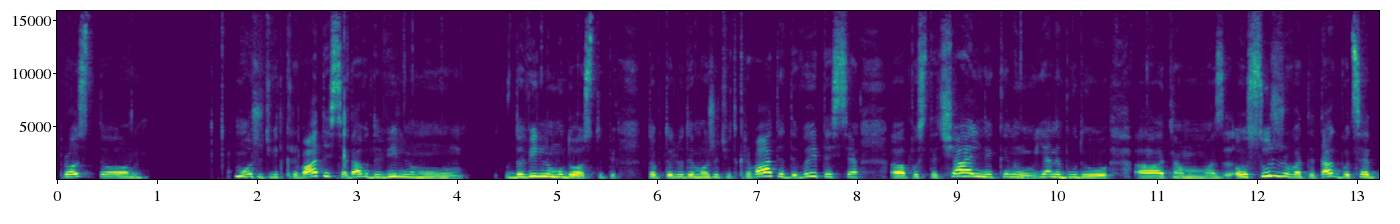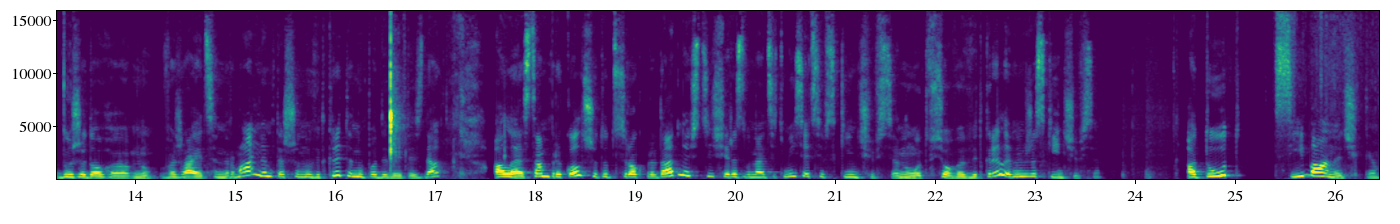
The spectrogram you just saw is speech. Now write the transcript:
просто можуть відкриватися да, в довільному. В довільному доступі, тобто люди можуть відкривати, дивитися, е, постачальники. Ну я не буду е, там осуджувати, так, бо це дуже довго ну, вважається нормальним, те, що ну відкрити, ну подивитись. Да? Але сам прикол, що тут срок придатності через 12 місяців скінчився. Ну от все, ви відкрили, він вже скінчився. А тут ці баночки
